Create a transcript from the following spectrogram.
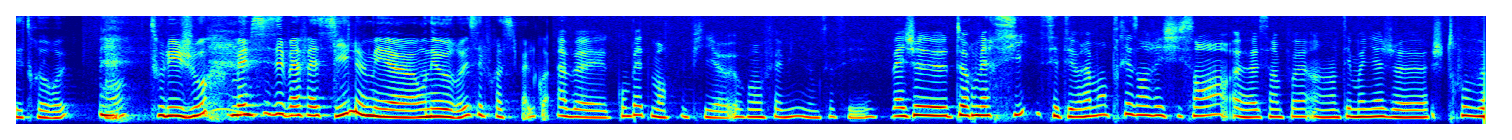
d'être heureux. Hein. tous les jours, même si c'est pas facile, mais euh, on est heureux, c'est le principal, quoi. Ah bah complètement. Et puis euh, heureux en famille, donc ça c'est. Bah, je te remercie, c'était vraiment très enrichissant. Euh, c'est un, témoignage, je trouve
